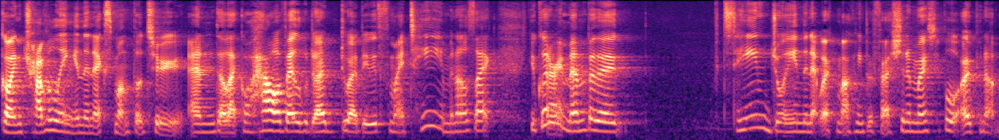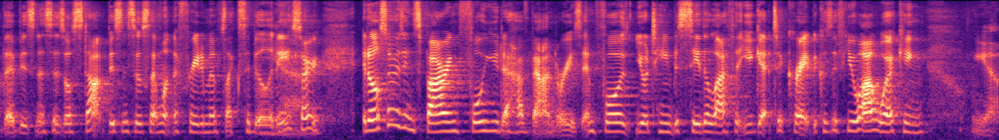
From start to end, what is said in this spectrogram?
going traveling in the next month or two and they're like well how available do I, do I be with for my team and I was like you've got to remember though team join the network marketing profession and most people open up their businesses or start businesses they want the freedom and flexibility Yeah. so it also is inspiring for you to have boundaries and for your team to see the life that you get to create because if you are working Yeah.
